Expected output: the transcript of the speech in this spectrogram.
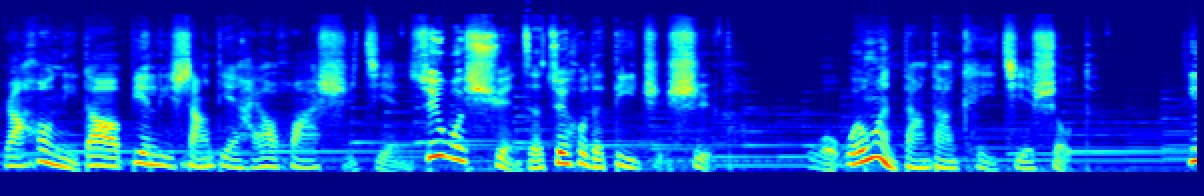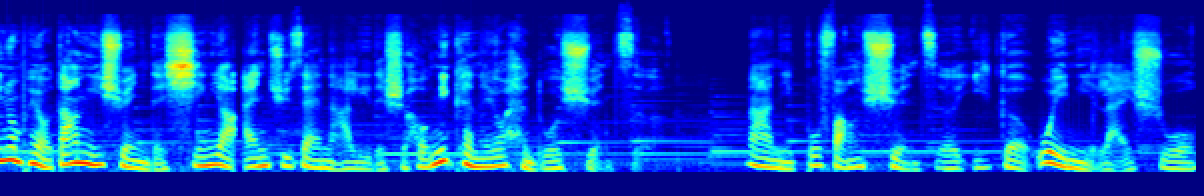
然后你到便利商店还要花时间，所以我选择最后的地址是。我稳稳当当可以接受的，听众朋友，当你选你的心要安居在哪里的时候，你可能有很多选择，那你不妨选择一个为你来说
